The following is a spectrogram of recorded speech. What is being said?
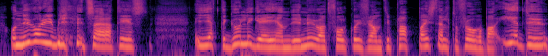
Och nu har det ju blivit så här att det är en jättegullig grej händer ju nu att folk går ju fram till pappa istället och frågar bara Är du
